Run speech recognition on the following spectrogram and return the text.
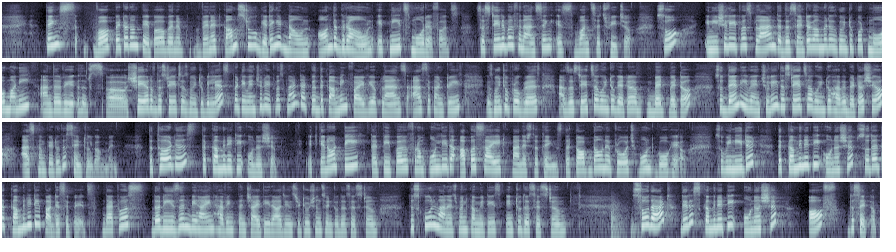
Things work better on paper when it, when it comes to getting it down on the ground, it needs more efforts. Sustainable financing is one such feature. So, Initially, it was planned that the central government is going to put more money and the uh, share of the states is going to be less, but eventually it was planned that with the coming 5 year plans as the country is going to progress, as the states are going to get a bit better, so then eventually the states are going to have a better share as compared to the central government. The third is the community ownership. It cannot be that people from only the upper side manage the things. The top down approach won't go here. So, we needed the community ownership so that the community participates. That was the reason behind having Panchayati Raj institutions into the system, the school management committees into the system, so that there is community ownership of the setup.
